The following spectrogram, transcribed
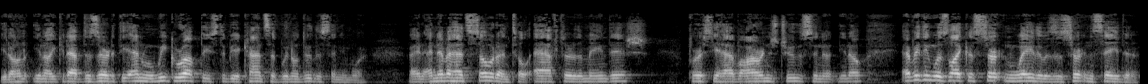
you don't, you know, you could have dessert at the end. When we grew up, there used to be a concept, we don't do this anymore. Right? I never had soda until after the main dish. First you have orange juice and, you know, everything was like a certain way. There was a certain seder.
